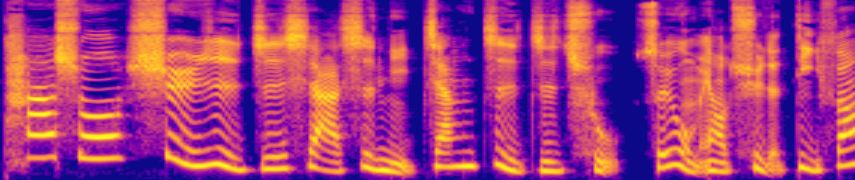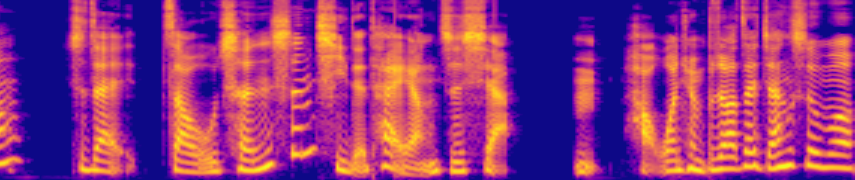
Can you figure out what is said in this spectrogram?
他说：“旭日之下是你将至之处，所以我们要去的地方是在早晨升起的太阳之下。”嗯，好，完全不知道在讲什么。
